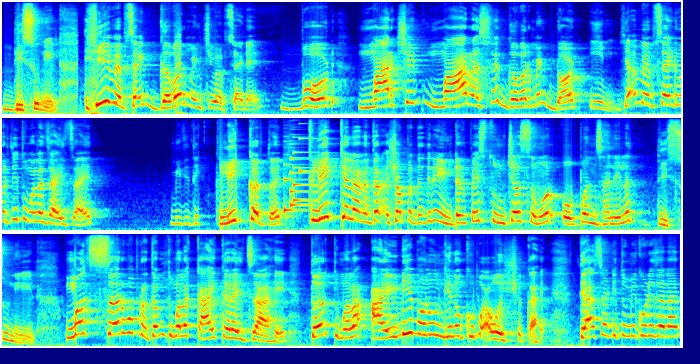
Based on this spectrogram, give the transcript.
दिसून येईल. ही वेबसाईट गव्हर्नमेंटची वेबसाईट आहे. Board marksheet Maharashtra government dot in या वेबसाईटवरती तुम्हाला जायचं आहे. मी तिथे क्लिक करतोय. क्लिक केल्यानंतर अशा पद्धतीने इंटरफेस तुमच्यासमोर ओपन झालेला दिसून येईल. मग सर्वप्रथम तुम्हाला काय करायचं आहे? तर तुम्हाला आय डी बनवून घेणं खूप आवश्यक आहे. त्यासाठी तुम्ही कुठे जाणार?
